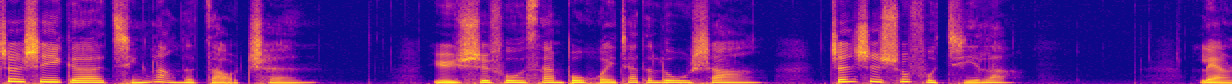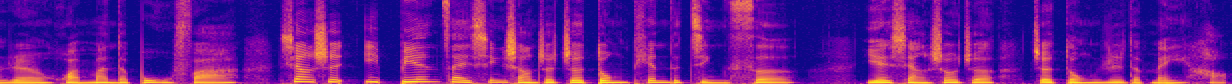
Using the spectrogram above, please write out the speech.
这是一个晴朗的早晨，与师傅散步回家的路上，真是舒服极了。两人缓慢的步伐，像是一边在欣赏着这冬天的景色，也享受着这冬日的美好。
